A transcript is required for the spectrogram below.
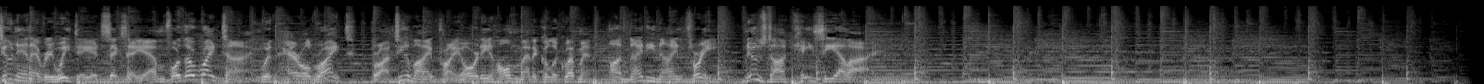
Tune in every weekday at 6 a.m. for The Right Time with Harold Wright. Brought to you by Priority Home Medical Equipment on 99.3 News Talk KCLI.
